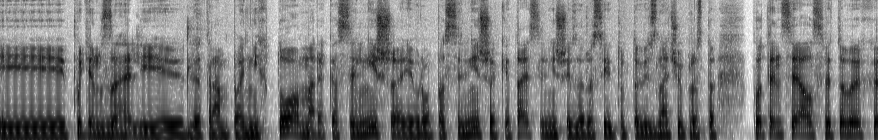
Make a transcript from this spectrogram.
І Путін взагалі для Трампа ніхто, Америка сильніша, Європа сильніша, Китай сильніший за Росію. Тобто відзначив просто потенціал світових е,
